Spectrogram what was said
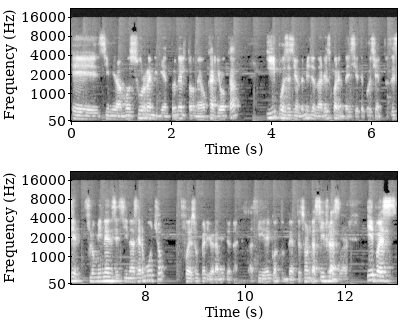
eh, si miramos su rendimiento en el torneo Carioca y posesión de Millonarios 47%. Es decir, Fluminense sin hacer mucho fue superior a Millonarios. Así de contundentes son las cifras. Y pues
